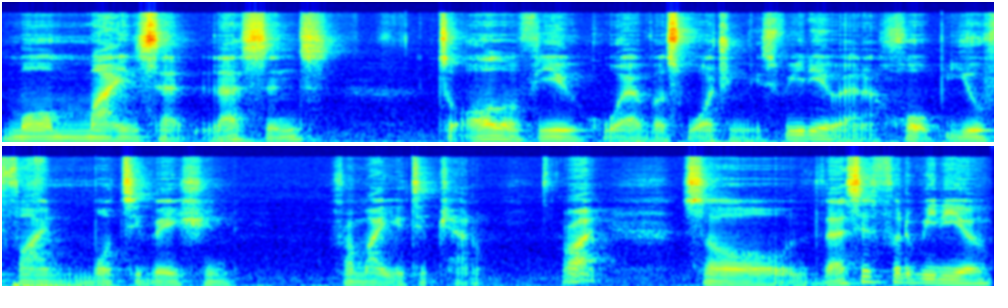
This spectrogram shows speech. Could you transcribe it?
more mindset lessons to all of you whoever's watching this video. And I hope you find motivation from my YouTube channel. Alright, so that's it for the video.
